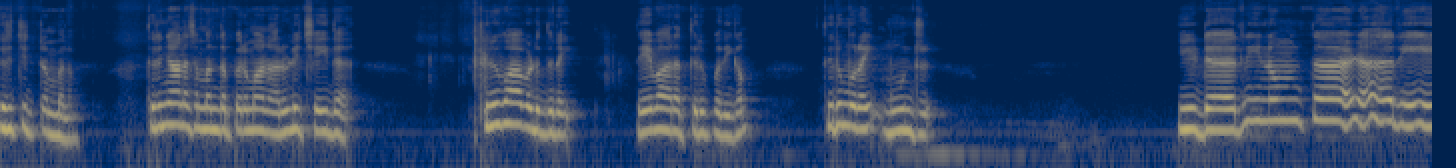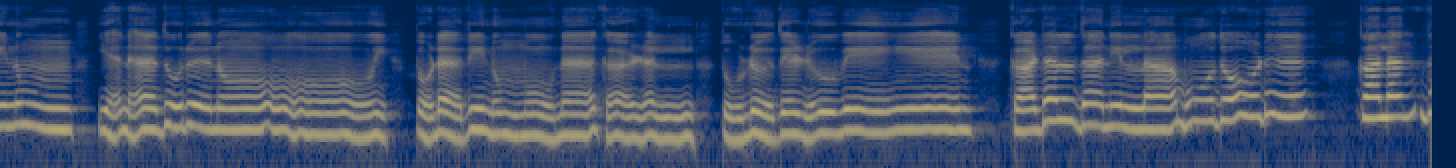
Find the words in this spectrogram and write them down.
திருச்சிற்றம்பலம். திருஞான சம்பந்தப் பெருமான் அருளிச் செய்த திருவாவடுதுறை தேவார திருப்பதிகம் திருமுறை மூன்று. இடரினும் தழறினும் எனதுரு நோய் தொடரினும் மூனகழல் தொழுதெழுவேன். கடல் தனில் அமுதோடு கலந்த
